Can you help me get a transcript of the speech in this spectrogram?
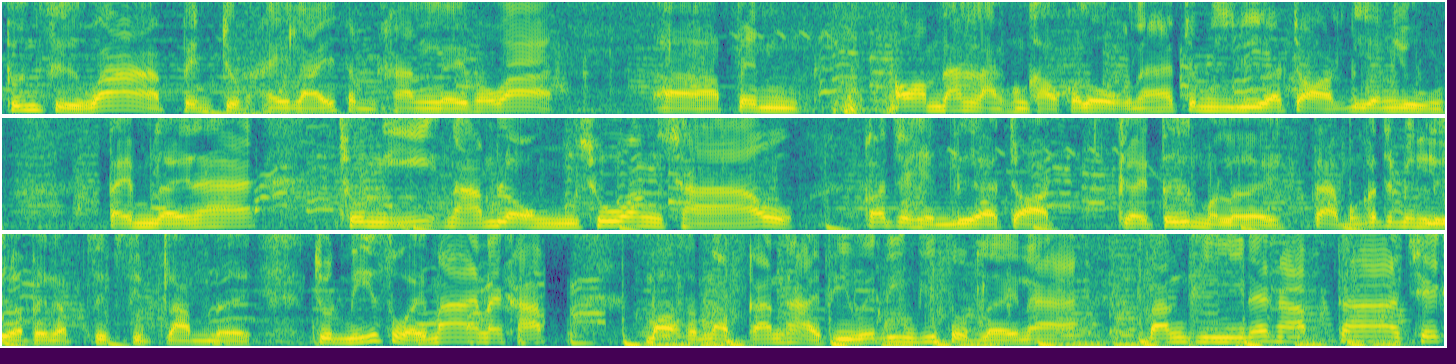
เพิ่งถือว่าเป็นจุดไฮไลท์สำคัญเลยเพราะว่าอ่าเป็นอ้อมด้านหลังของเขากระโหลกนะฮะจะมีเรือจอดเรียงอยู่เต็มเลยนะฮะช่วงนี้น้ำลงช่วงเช้าก็จะเห็นเรือจอด เกยตื้นหมดเลย แต่มันก็จะเป็นเรือเป็นแบบ 10บสลำเลย จุดนี้สวยมากนะครับเหมาะสำหรับการถ่ายพรีเวดดิ้งที่สุดเลยนะฮะบางทีนะครับ ถ้าเช็ค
